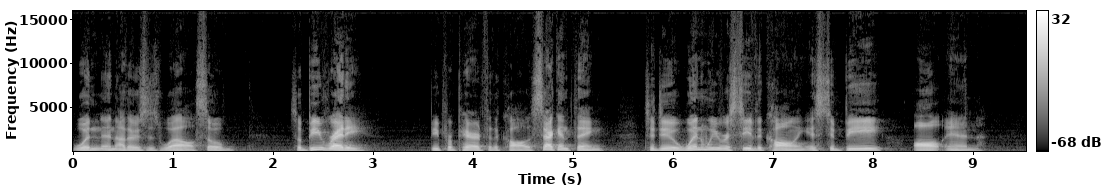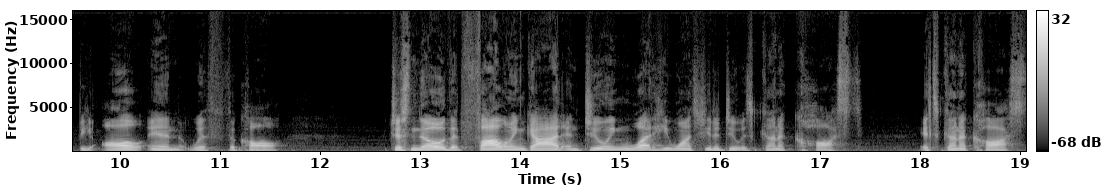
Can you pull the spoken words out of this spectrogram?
wouldn't and others as well. So, so be ready, be prepared for the call. The second thing to do when we receive the calling is to be all in. Be all in with the call. Just know that following God and doing what He wants you to do is going to cost. It's going to cost.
